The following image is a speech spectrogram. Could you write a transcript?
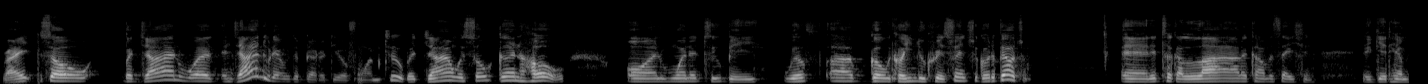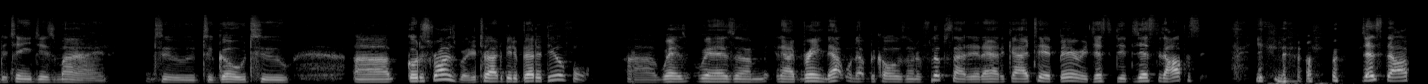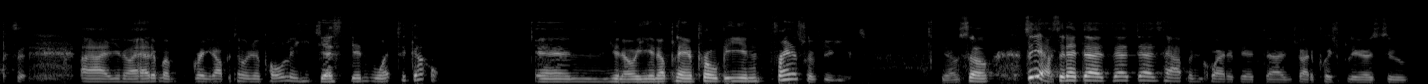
right? So, but John was, and John knew that was a better deal for him too. But John was so gun ho on wanting to be with uh, go because he knew Chris Finch would go to Belgium, and it took a lot of conversation to get him to change his mind to to go to uh, go to Strasbourg. It turned out to be the better deal for him. Uh, whereas, whereas, um, and I bring that one up because on the flip side of it, I had a guy Ted Berry just did just the opposite. You know, just the opposite. Uh, you know, I had him a great opportunity in Poland. He just didn't want to go, and you know, he ended up playing Pro B in France for a few years. You know, so so yeah, so that does that does happen quite a bit. Uh, you try to push players to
